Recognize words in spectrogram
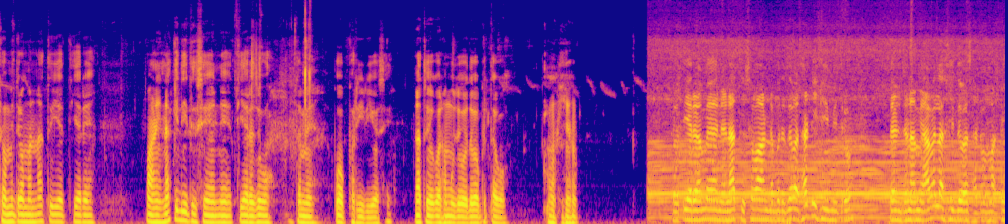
તો મિત્રો મને નાતું અત્યારે પાણી નાખી દીધું છે અને અત્યારે જુઓ, તમે પોપ ભરી રહ્યો છે. નાતું એકવાર હમું જુઓ, દવા બતાવો. તો અત્યારે અમે અને નાથું સવાણ ને બધા દવા છાંટી છીએ મિત્રો. ત્રણ જણા અમે આવેલા છીએ દવા છાંટવા માટે.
